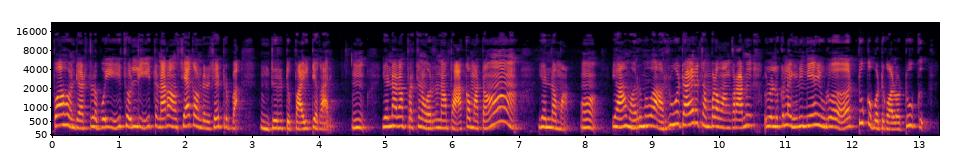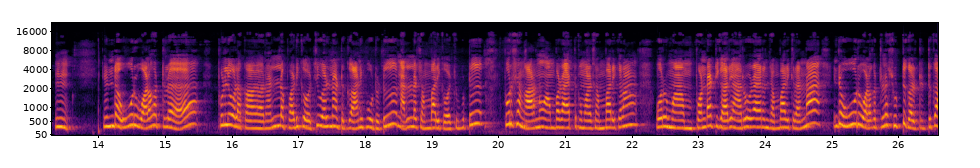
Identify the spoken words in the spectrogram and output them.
போக வேண்டிய இடத்துல போய் சொல்லி இத்த நேரம் அவன் சேர்க்க வேண்டியதை சேர்த்துருப்பான் திருட்டு பைத்தியக்காரி. ம் என்னதான் பிரச்சனை வருது நான் பார்க்க மாட்டோம். என்னம்மா? ம் என் மருமவ அறுபதாயிரம் சம்பளம் வாங்குறான்னு இவளுக்கெல்லாம் இனிமே இவ்வளோ தூக்கு போட்டுக்குவாளோ தூக்கு. ம் இந்த ஊர் உலகத்தில் புள்ளியோட க நல்லா படிக்க வச்சு வெளிநாட்டுக்கு அனுப்பி விட்டுட்டு நல்லா சம்பாதிக்க வச்சுப்புட்டு புருஷங்காரனும் ஐம்பதாயிரத்துக்கு மேலே சம்பாதிக்கிறான். ஒரு மா பொண்டாட்டிக்காரையும் அறுபதாயிரம் சம்பாதிக்கிறான்னா இந்த ஊர் உலகத்தில் சுட்டு கட்டுறதுக்கு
